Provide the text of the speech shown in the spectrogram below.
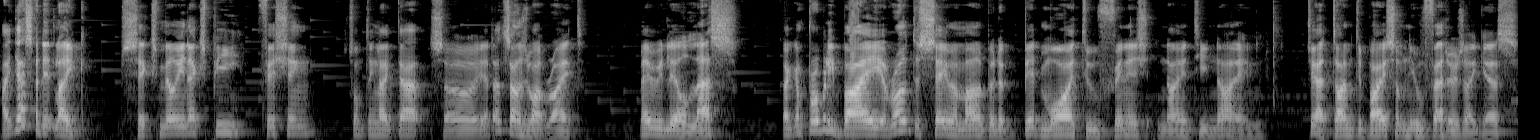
I guess I did like 6 million XP fishing. Something like that. So yeah, that sounds about right. maybe a little less. I can probably buy around the same amount, but a bit more to finish 99. So yeah, time to buy some new feathers, I guess.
